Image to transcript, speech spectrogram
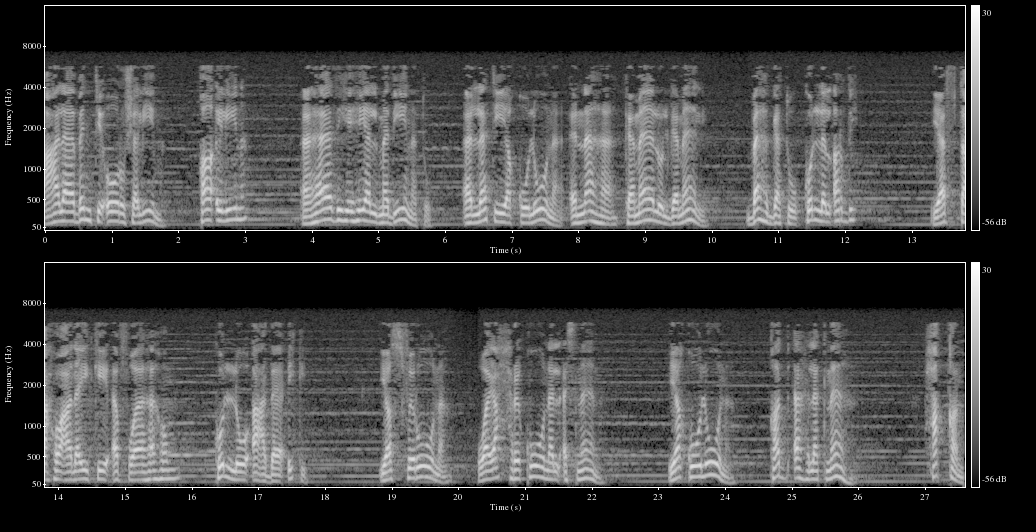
على بنت أورشليم. قائلين أهذه هي المدينة التي يقولون إنها كمال الجمال بهجة كل الأرض؟ يفتح عليك أفواههم كل أعدائك. يصفرون ويحرقون الأسنان. يقولون قد اهلكناها حقا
